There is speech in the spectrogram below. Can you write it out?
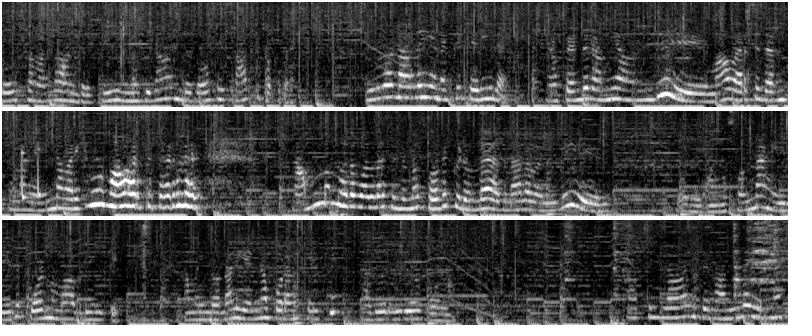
தோசை நல்லா வந்திருக்கு. இன்னைக்கு தான் இந்த தோசை சாப்பிட்டு பார்க்குறேன் இவ்வளோ நாளே எனக்கு தெரியல. என் ஃப்ரெண்டு ரம்யா வந்து மாவு அரைச்சி தரேன்னு சொன்னாங்க. இன்ன வரைக்குமே மாவு அரைச்சி தரல. நம்ம முத முதல்ல செஞ்சோம்னா சொதப்பிடும்ல அதனால் வந்து சரி அவங்க சொன்னாங்க இது எது போடணுமா அப்படின்ட்டு. நம்ம இந்த ஒரு நாள் என்ன போடுறாங்கன்னு சொல்லிட்டு அது ஒரு வீடியோ போடலாம். பார்த்தீங்களா இது நல்ல எண்ணெய்.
